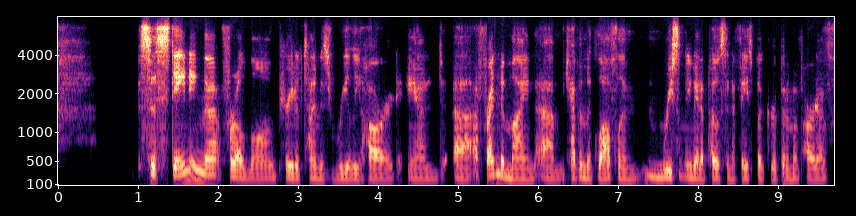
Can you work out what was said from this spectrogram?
sustaining that for a long period of time is really hard. And uh, a friend of mine, um, Kevin McLaughlin, recently made a post in a Facebook group that I'm a part of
